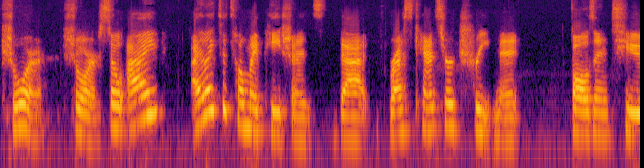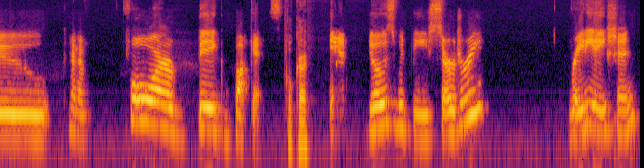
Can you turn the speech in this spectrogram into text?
Sure, sure. So I I like to tell my patients that breast cancer treatment falls into kind of four big buckets. Okay. Those would be surgery, radiation,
